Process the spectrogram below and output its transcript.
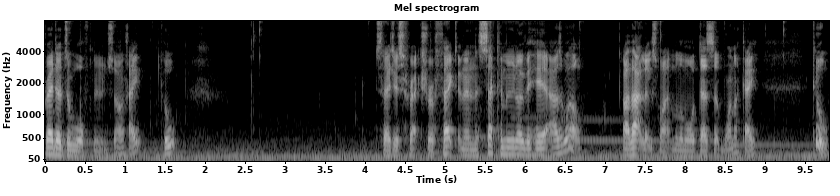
Red are dwarf moons. Okay, cool. So just for extra effect, and then the second moon over here as well. Oh, that looks like the more desert one. Okay, cool.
